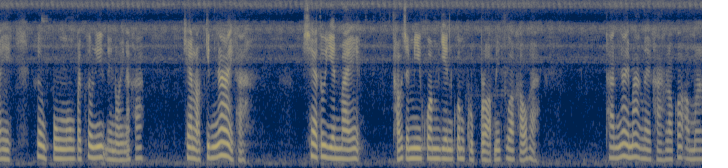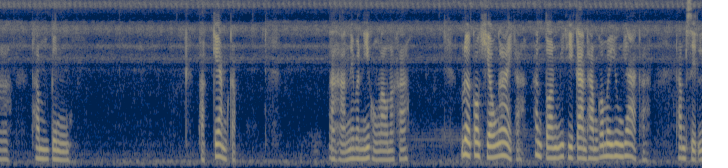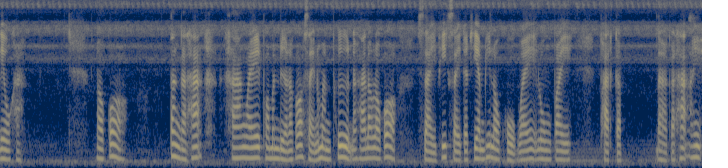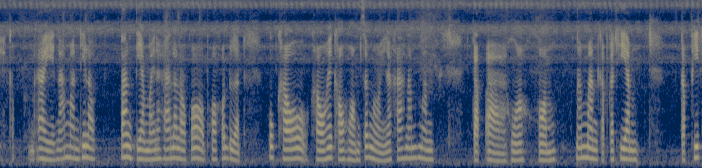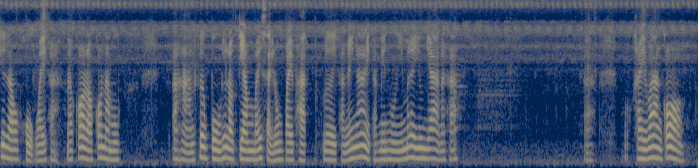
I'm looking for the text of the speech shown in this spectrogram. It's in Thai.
เครื่องปรุงลงไปเพิ่มนิดหน่อยนะคะ แครอทกินง่ายค่ะ แช่ตู้เย็นไว้ เขาจะมีความเย็นความกรุบกรอบในตัวเขาค่ะ ทานง่ายมากเลยค่ะ เราก็เอามาทำเป็น ผักแก้มกับอาหารในวันนี้ของเรานะคะ เลือกก็เคี้ยวง่ายค่ะ ขั้นตอนวิธีการทำก็ไม่ยุ่งยากค่ะทำเสร็จเร็วค่ะ เราก็ตั้งกระทะค้างไว้ พอมันเดือดแล้วก็ใส่น้ำมันพืชนะคะ แล้วเราก็ ใส่พริกใส่กระเทียมที่เราโขกไว้ลงไปผัดกับกระทะให้กับไอ้น้ำมันที่เราตั้งเตรียมไว้นะคะ แล้วเราก็พอเขาเดือดคลุกเขาเขาให้เขาหอมสักหน่อยนะคะ น้ำมันกับอ่าหัวหอมน้ำมันกับกระเทียม กับพริกที่เราโขกไว้ค่ะ แล้วก็เราก็นำอาหารเครื่องปรุงที่เราเตรียมไว้ใส่ลงไปผัดเลยค่ะง่าย ๆ ค่ะเมนูนี้ไม่ได้ยุ่งยากนะคะ ใครว่างก็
